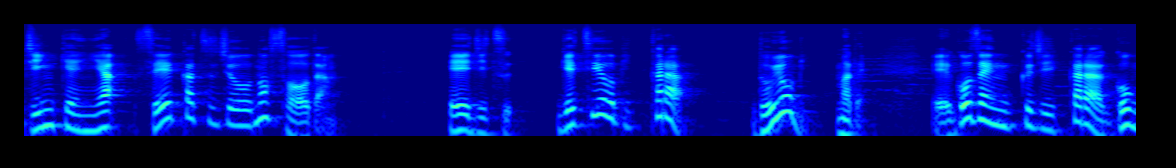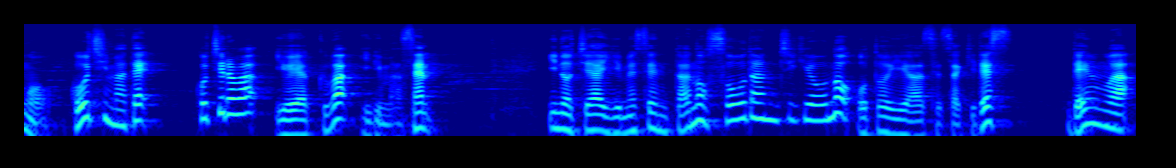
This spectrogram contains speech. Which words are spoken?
人権や生活上の相談。平日月曜日から土曜日まで。午前9時から午後5時まで。こちらは予約はいりません。命愛夢センターの相談事業のお問い合わせ先です。電話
